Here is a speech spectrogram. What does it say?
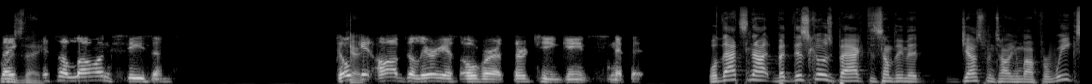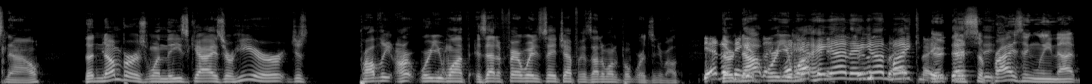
Like Who's they? it's a long season. Don't Okay. get all delirious over a 13 game snippet. Well, that's not, but this goes back to something that Jeff's been talking about for weeks now. The numbers when these guys are here just probably aren't where you want. Is that a fair way to say it, Jeff? Because I don't want to put words in your mouth. The They're not is, like, where you want. Hang on, hang on, Mike. They're, they're surprisingly not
